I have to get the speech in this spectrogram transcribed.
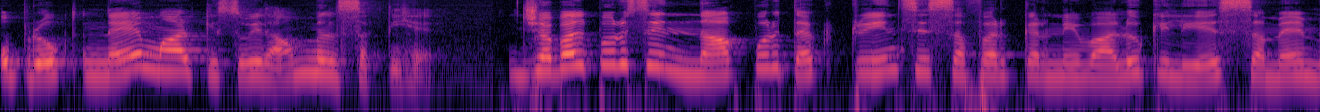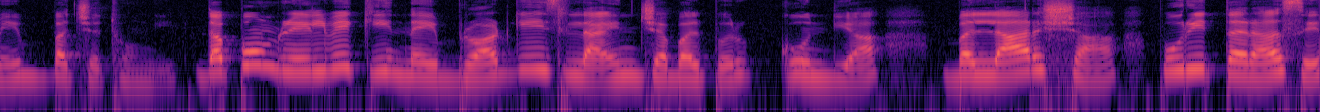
उपरोक्त नए मार्ग की सुविधा मिल सकती है। जबलपुर से नागपुर तक ट्रेन से सफ़र करने वालों के लिए समय में बचत होगी। दपोम रेलवे की नई broad gauge line Jabalpur, Gondia, Ballarshah पूरी तरह से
